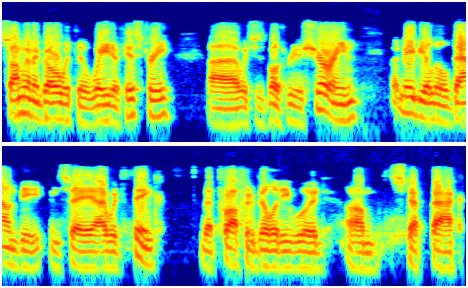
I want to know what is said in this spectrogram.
So I'm going to go with the weight of history. Uh, which is both reassuring, but maybe a little downbeat and say I would think that profitability would um, step back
